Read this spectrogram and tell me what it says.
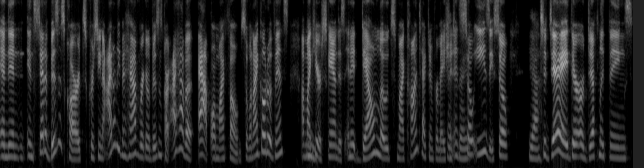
and then instead of business cards christina i don't even have regular business card i have an app on my phone so when i go to events i'm like mm. here scan this and it downloads my contact information That's it's great. so easy so yeah today there are definitely things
